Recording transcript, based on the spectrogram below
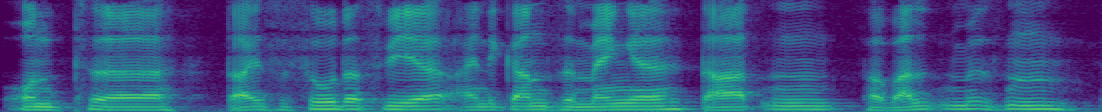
Und da ist es so, dass wir eine ganze Menge Daten verwalten müssen,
